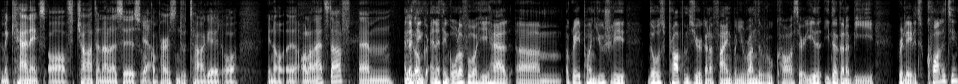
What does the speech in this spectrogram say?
mechanics of chart analysis or Yeah. comparison to target or you know uh, all of that stuff. Um, And I go. think and I think Olafur he had um, a great point. Usually, those problems you're going to find when you run the root cause, they're either, either going to be related to quality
